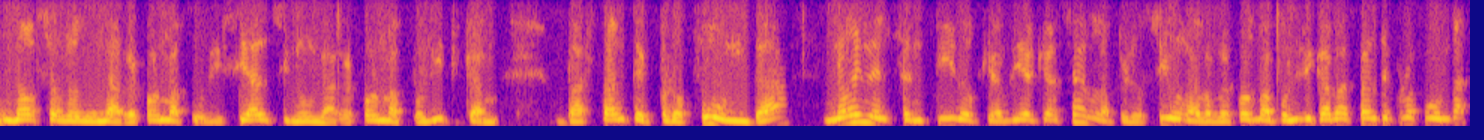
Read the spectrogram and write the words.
no solo de una reforma judicial, sino una reforma política bastante profunda, no en el sentido que habría que hacerla, pero sí una reforma política bastante profunda,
